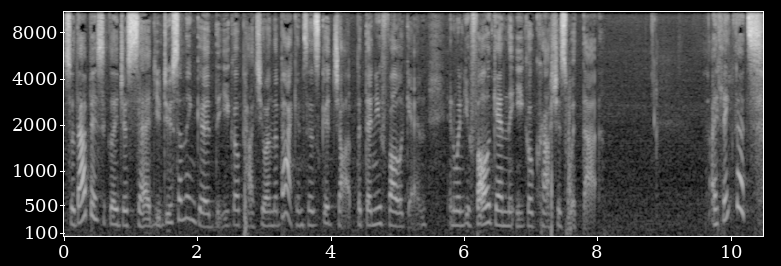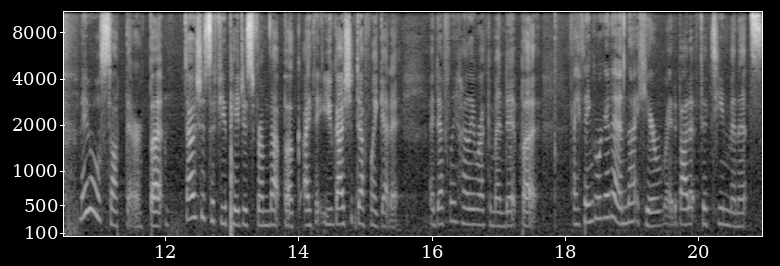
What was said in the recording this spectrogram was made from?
So that basically just said you do something good, the ego pats you on the back and says, Good job, but then you fall again. And when you fall again, the ego crashes with that. I think that's maybe we'll stop there, but that was just a few pages from that book. I think you guys should definitely get it. I definitely highly recommend it, but I think we're going to end that here right about at 15 minutes.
